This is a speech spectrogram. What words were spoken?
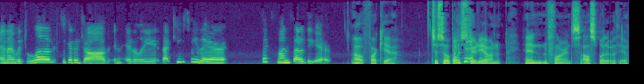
and I would love to get a job in Italy that keeps me there six months out of the year. Oh fuck yeah! Just open a studio in, in Florence. I'll split it with you.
